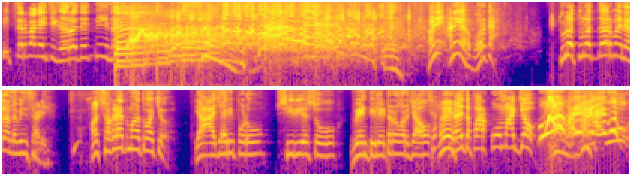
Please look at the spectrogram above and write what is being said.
पिक्चर बघायची गरजच नाही ना. आणि आणि बरं का. तुला तुला दर महिन्याला नवीन साडी. आणि सगळ्यात महत्वाचं या आजारी पडो सिरियस हो व्हेंटिलेटर वर जाओ. हे. नाही तर फार कोमात जाओ. अरे तू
